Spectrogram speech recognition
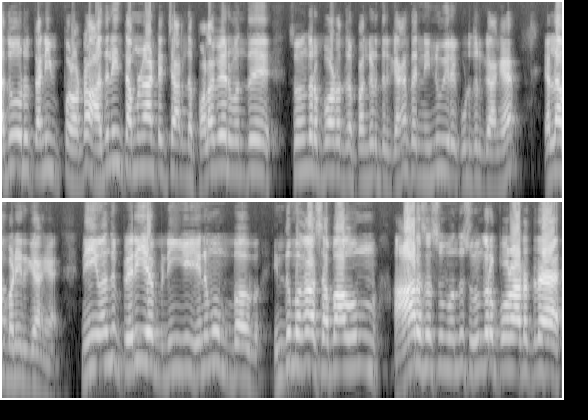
அது ஒரு தனி போராட்டம். அதுலேயும் தமிழ்நாட்டை சார்ந்த பல பேர் வந்து சுதந்திர போராட்டத்தில் பங்கெடுத்திருக்காங்க. தன் இன்னுயிரை கொடுத்துருக்காங்க. எல்லாம் பண்ணியிருக்காங்க. நீ வந்து பெரிய நீங்கள் என்னமோ இந்து மகா சபாவும் ஆர்எஸ்எஸும் வந்து சுதந்திர போராட்டத்தில்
